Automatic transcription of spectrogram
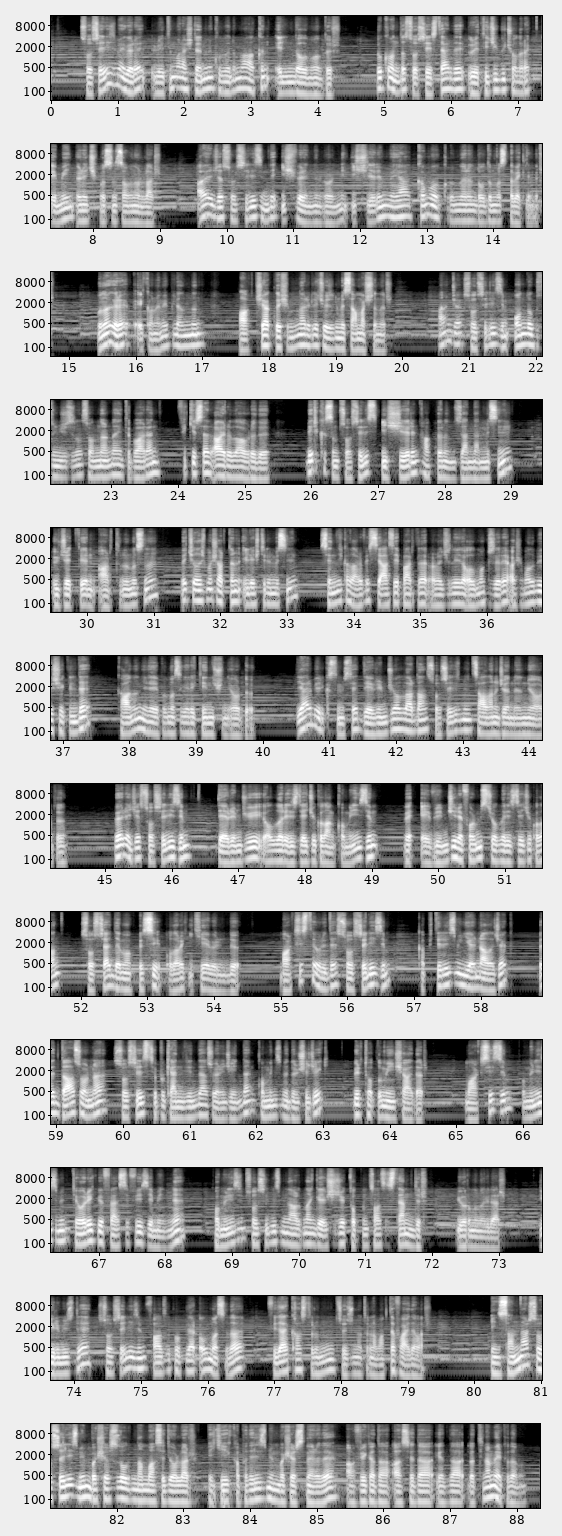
Sosyalizme göre üretim araçlarının kullanımı halkın elinde olmalıdır. Bu konuda sosyalistler de üretici güç olarak emeğin öne çıkmasını savunurlar. Ayrıca sosyalizmde işverenin rolünü işçilerin veya kamu kurumlarının doldurması da beklenir. Buna göre ekonomi planının halkçı yaklaşımlar ile çözülmesi amaçlanır. Ancak sosyalizm 19. yüzyılın sonlarından itibaren fikirsel ayrılığa uğradı. Bir kısım sosyalist işçilerin haklarının düzenlenmesinin, ücretlerin artırılmasının ve çalışma şartlarının iyileştirilmesinin sendikalar ve siyasi partiler aracılığıyla olmak üzere aşamalı bir şekilde kanun ile yapılması gerektiğini düşünüyordu. Diğer bir kısım ise devrimci yollardan sosyalizmin sağlanacağını inanıyordu. Böylece sosyalizm, devrimci yolları izleyecek olan komünizm ve evrimci reformist yolları izleyecek olan sosyal demokrasi olarak ikiye bölündü. Marksist teoride sosyalizm kapitalizmin yerini alacak ve daha sonra sosyalist yapı kendiliğinden söneceğinden komünizme dönüşecek bir toplumu inşa eder. Marksizm, komünizmin teorik ve felsefi zeminine, komünizm sosyalizmin ardından gelişecek toplumsal sistemdir yorumunu gider. Günümüzde sosyalizm fazla popüler olmasa da Fidel Castro'nun sözünü hatırlamakta fayda var. İnsanlar sosyalizmin başarısız olduğundan bahsediyorlar. Peki kapitalizmin başarısı nerede? Afrika'da, Asya'da ya da Latin Amerika'da mı?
